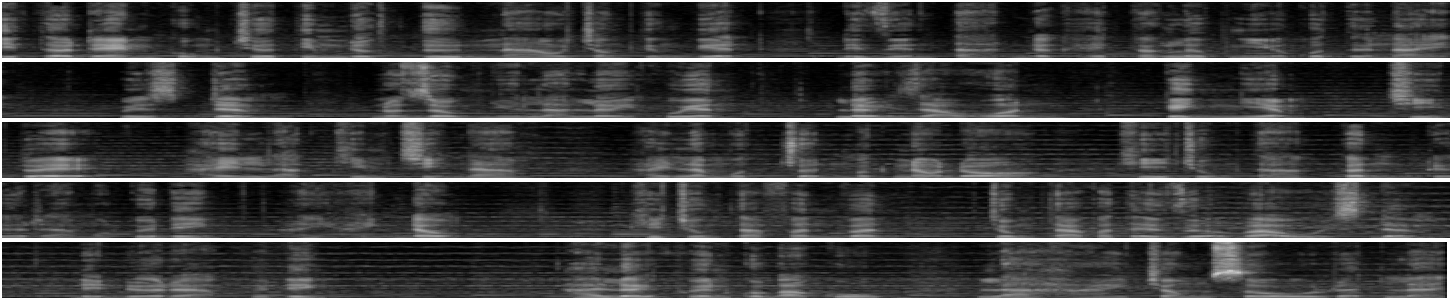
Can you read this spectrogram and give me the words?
thì thợ đèn cũng chưa tìm được từ nào trong tiếng Việt để diễn tả được hết các lớp nghĩa của từ này. Wisdom nó giống như là lời khuyên, lời giáo huấn, kinh nghiệm, trí tuệ hay là kim chỉ nam hay là một chuẩn mực nào đó khi chúng ta cần đưa ra một quyết định hay hành động. Khi chúng ta phân vân, chúng ta có thể dựa vào wisdom để đưa ra quyết định. Hai lời khuyên của bà cụ là hai trong số rất là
